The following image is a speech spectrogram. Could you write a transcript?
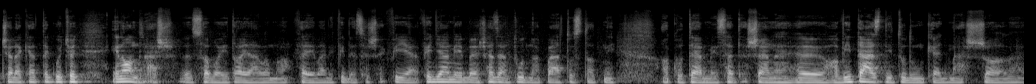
cselekedtek, úgyhogy én András szavait ajánlom a fejvári fideszesek figyelmében, és ezen tudnak változtatni, akkor természetesen, ha vitázni tudunk egymással,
